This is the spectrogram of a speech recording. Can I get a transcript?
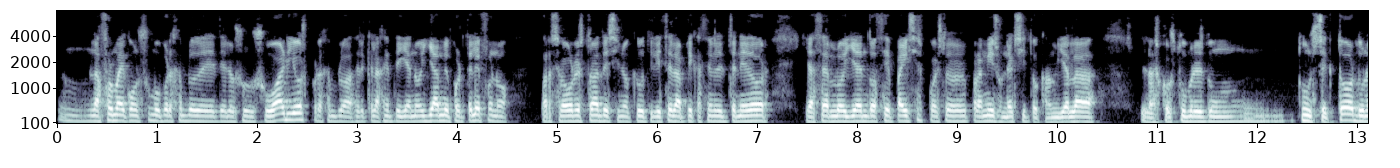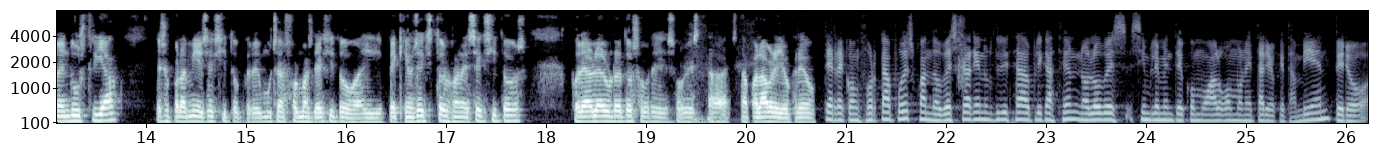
mm, la forma de consumo, por ejemplo, de, los usuarios, por ejemplo, hacer que la gente ya no llame por teléfono para salvar un restaurante, sino que utilice la aplicación del tenedor y hacerlo ya en 12 países, pues esto para mí es un éxito, cambiar la, las costumbres de un sector, de una industria, eso para mí es éxito, pero hay muchas formas de éxito, hay pequeños éxitos, grandes éxitos. Podría hablar un rato sobre, sobre esta, esta palabra, yo creo. Te reconforta, pues, cuando ves que alguien utiliza la aplicación, no lo ves simplemente como algo monetario, que también, pero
